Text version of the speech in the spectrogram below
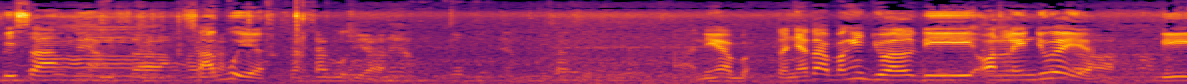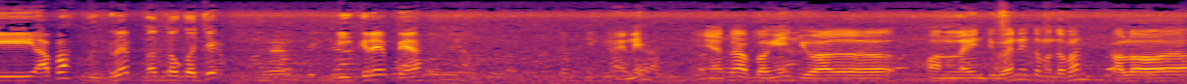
pisang Pisang, sagu ya? Pisang sagu ya. Nah, ini ab- ternyata abangnya jual di online juga ya? Di apa? Grab atau Gojek? Di Grab ya. Nah ini ternyata abangnya jual online juga nih teman-teman. Kalau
